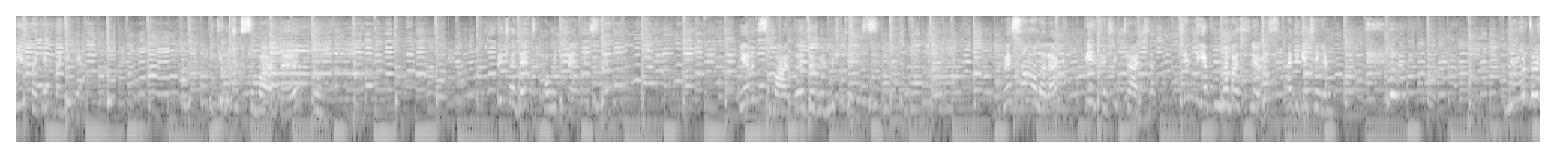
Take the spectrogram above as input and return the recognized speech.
1 paket vanilya. 2,5 su bardağı un. 3 adet havuç rendesi. Yarım su bardağı dövülmüş ceviz. Ve son olarak bir kaşık tarçın. Şimdi yapımına başlıyoruz. Hadi geçelim. Yumurta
